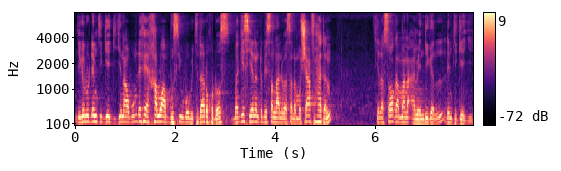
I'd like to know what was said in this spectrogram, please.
gi ndigalul dem ci géej gi ginnaaw bu mu defee xalwaam bu siiw boobu ci Daaru Xudóos ba gis yenentu bi sallallahu alayhi wa sallam mu shaafahatan ci la soog a mën a amee ndigal dem ci géej gi.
